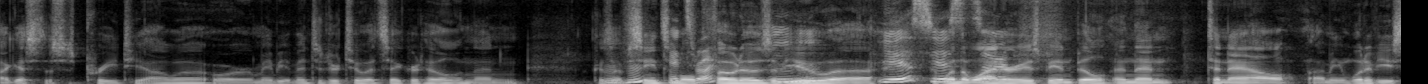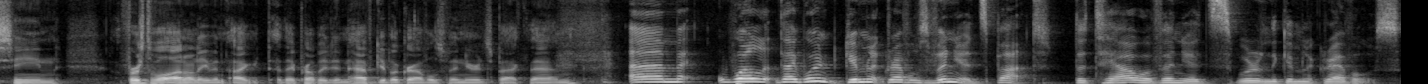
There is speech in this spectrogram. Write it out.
I guess this is pre Te Awa or maybe a vintage or two at Sacred Hill, and then because I've seen some Mm-hmm. That's old right. photos of you uh, Yes, when the winery was being built, and then to now. I mean, what have you seen? First of all, I don't even. I, they probably didn't have Gimlet Gravels vineyards back then. Um, well, they weren't Gimlet Gravels vineyards, but the Te Awa vineyards were in the Gimlet Gravels.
